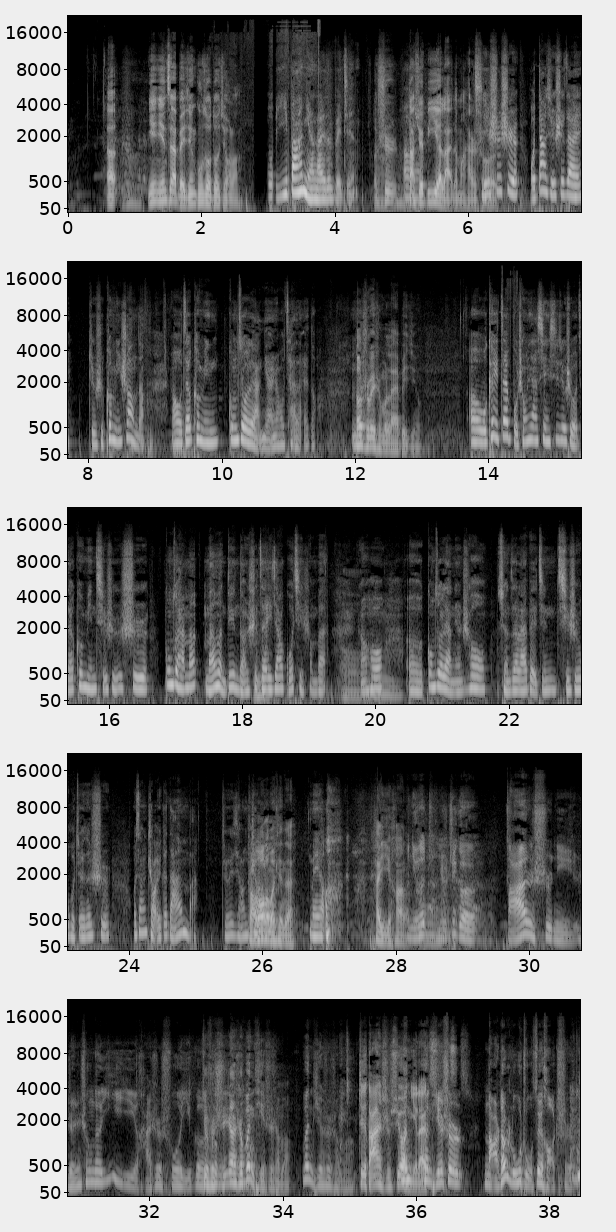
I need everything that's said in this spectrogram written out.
您您在北京工作多久了？我一八年来的北京，呃是大学毕业来的吗？还是说其实是我大学是在就是昆明上的，然后我在昆明工作了两年，然后才来的。嗯当时为什么来北京？呃，我可以再补充一下信息，就是我在昆明其实是工作还蛮蛮稳定的，是在一家国企上班。哦，然后嗯呃，工作两年之后选择来北京，其实我觉得是我想找一个答案吧，就是想找到了吗？？现在没有，太遗憾了。你的你这个答案是你人生的意义，还是说一个就是实际上是问题是什么？问题是什么？这个答案是需要你来问问题是哪儿的卤煮最好吃？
